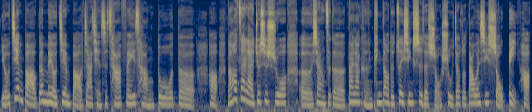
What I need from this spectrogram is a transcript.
有健保跟没有健保价钱是差非常多的，好，然后再来就是说，呃，像这个大家可能听到的最新式的手术叫做达文西手臂，哈，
